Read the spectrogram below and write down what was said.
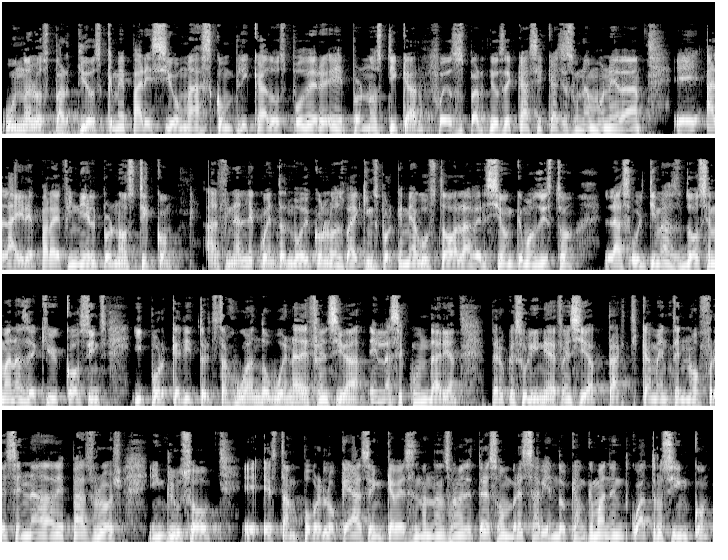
Uno de los partidos que me pareció más complicados poder eh, pronosticar fue de esos partidos de casi casi es una moneda eh, al aire para definir el pronóstico. Al final de cuentas me voy con los Vikings porque me ha gustado la versión que hemos visto las últimas dos semanas de Kirk Cousins y porque Detroit está jugando buena defensiva en la secundaria, pero que su línea defensiva prácticamente no ofrece nada de pass rush. Incluso eh, es tan pobre lo que hacen que a veces mandan solamente tres hombres sabiendo que aunque manden cuatro o cinco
